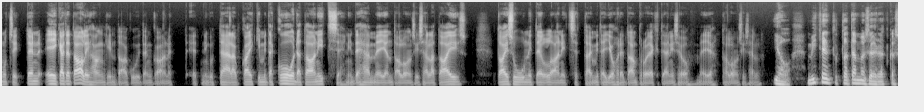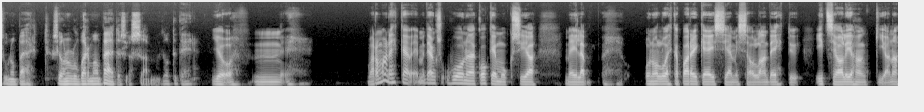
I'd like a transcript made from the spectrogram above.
Mutta sitten ei käytetä alihankintaa kuitenkaan. Et, et niinku täällä kaikki, mitä koodataan itse, niin tehdään meidän talon sisällä tai, tai suunnitellaan itse tai miten johdetaan projekteja, niin se on meidän talon sisällä. Joo. Miten tota, tämmöiseen ratkaisuun on päädytty? Se on ollut varmaan päätös jossain, mitä olette tehneet. Joo. Mm, varmaan ehkä, en tiedä, onko huonoja kokemuksia. Meillä on ollut ehkä pari keissiä, missä ollaan tehty itse alihankkijana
